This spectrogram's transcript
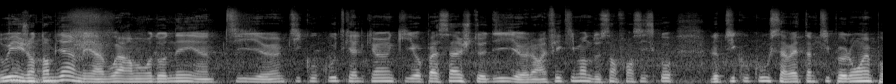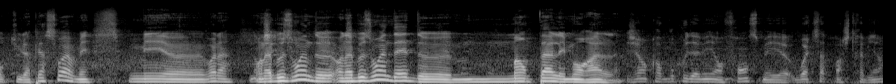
Oui, Donc, j'entends euh, bien, mais avoir à un moment donné un petit, un petit coucou de quelqu'un qui, au passage, te dit. Alors, effectivement, de San Francisco, le petit coucou, ça va être un petit peu loin pour que tu l'aperçoives, mais, mais voilà. Non, on, a besoin de, on a besoin d'aide mentale et morale. J'ai encore beaucoup d'amis en France, mais euh, WhatsApp marche très bien.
